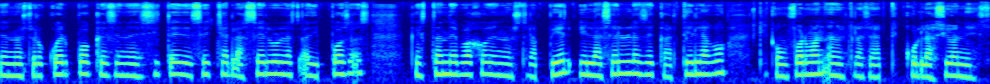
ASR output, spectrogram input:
de nuestro cuerpo que se necesita y desecha las células adiposas que están debajo de nuestra piel y las células de cartílago que conforman a nuestras articulaciones.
